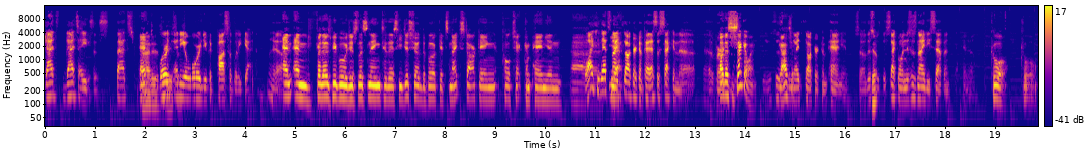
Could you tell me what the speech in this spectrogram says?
that's that's aces. That's, That is worth aces. any award you could possibly get. Yeah. And and for those people who are just listening to this, he just showed the book. It's Night Stalking, Kolchak Companion. Uh, well, actually, that's yeah. Night Stalker Companion. That's the second uh, uh, version. Oh, that's the second one. This is Gotcha. Night Stalker Companion. So this Yep. was the second one. This is '97. You know. Cool, cool.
